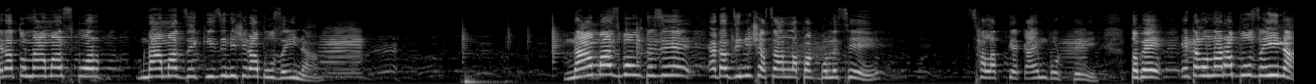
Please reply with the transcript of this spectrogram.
এরা তো নামাজ পর নামাজ যে কি জিনিস এরা বোঝেই না। নামাজ বলতে যে একটা জিনিস আছে আল্লাহ পাক বলেছে, সালাদকে কায়েম করতে। তবে এটা ওনারা বুঝেই না।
